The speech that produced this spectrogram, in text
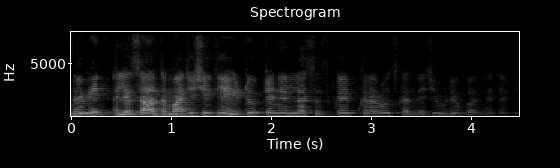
नवीन आले असाल तर माझी शेती या यूट्यूब चॅनेलला सबस्क्राईब करा. रोज कांद्याचे व्हिडिओ बघण्यासाठी.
